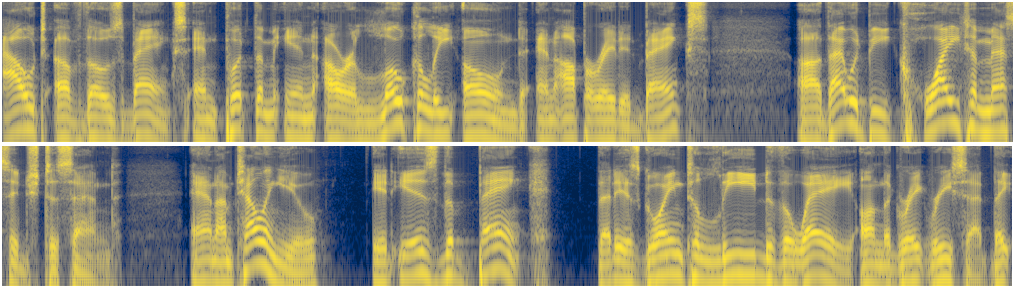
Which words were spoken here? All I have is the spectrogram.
out of those banks and put them in our locally owned and operated banks, uh, that would be quite a message to send. And I'm telling you, it is the bank that is going to lead the way on the Great Reset. They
